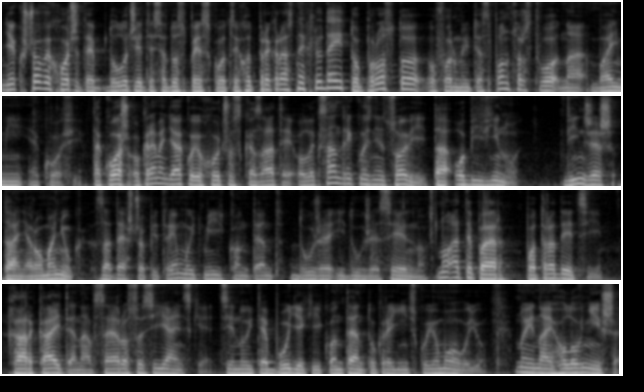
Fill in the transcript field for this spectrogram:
Якщо ви хочете долучитися до списку цих от прекрасних людей, то просто оформлюйте спонсорство на BuyMeACoffee. Також окреме дякую хочу сказати Олександрі Кузнєцовій та Обівіну. Він же ж Даня Романюк за те, що підтримують мій контент дуже і дуже сильно. Ну а тепер по традиції. Харкайте на все рососіянське, цінуйте будь-який контент українською мовою. Ну і найголовніше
